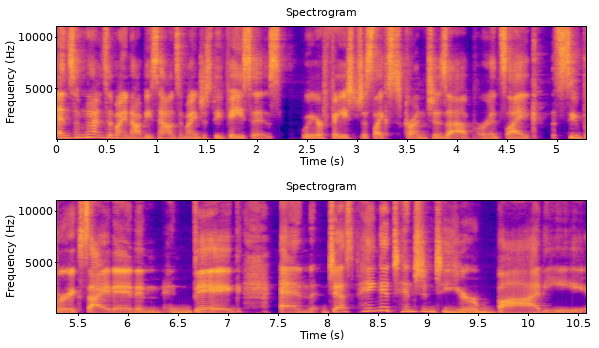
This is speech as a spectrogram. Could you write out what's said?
And sometimes it might not be sounds, it might just be faces where your face just like scrunches up or it's like super excited and, and big. And just paying attention to your body.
